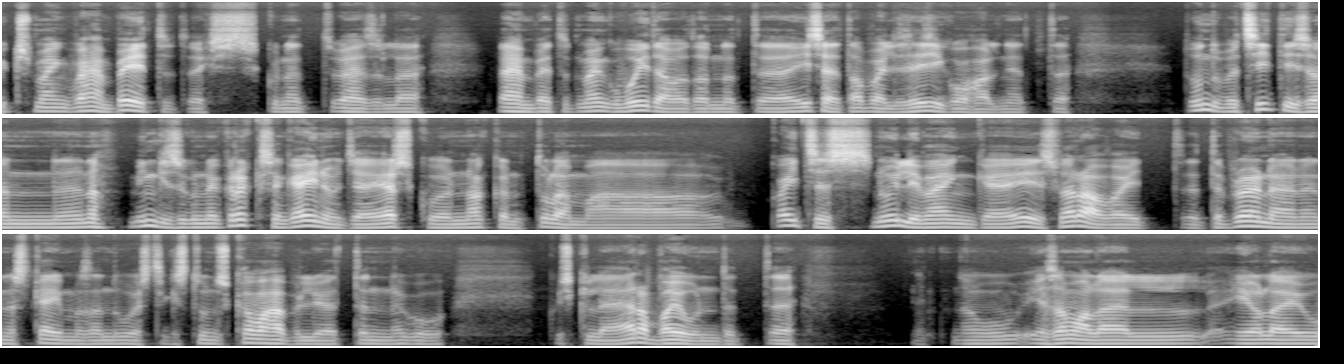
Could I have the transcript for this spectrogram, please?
üks mäng vähem peetud, ehk siis kui nad ühe selle vähem peetud mängu võidavad, on nad ise tabelis esikohal, nii et tundub, et City's on noh, mingisugune krõks on käinud ja järsku on hakanud tulema kaitses nullimänge, ees väravaid, De Bruyne on ennast käima saanud uuesti, kes tundus ka vahepeal ju, et on nagu kuskile ära vajunud, et et no ja samal ajal ei ole ju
